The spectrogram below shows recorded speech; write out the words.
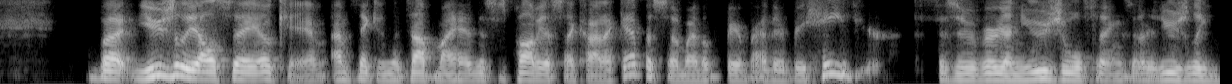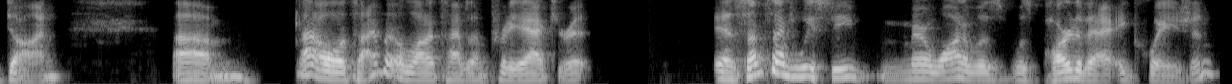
but usually I'll say, okay, I'm, I'm, thinking in the top of my head, this is probably a psychotic episode by, the, by their behavior because they're very unusual things that are usually done. Um, not all the time, but a lot of times I'm pretty accurate. And sometimes we see marijuana was was part of that equation.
